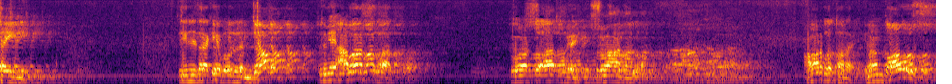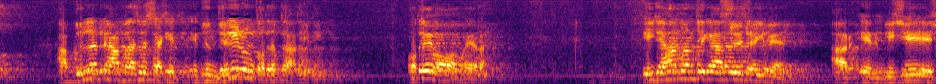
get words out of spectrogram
চাইনি। তিনি তাকে বললেন, যাও, তুমি আবার সলাৎ তোমার সলাৎ হয়ে গেছে আমার কথা নয়, ইমাম তাউস আব্দুল্লাহ আব্বাসের সাকিব একজন জলিলুল কদর তাবিঈ। অতএব, আমার ভাইয়েরা, এই জাহান্নাম থেকে আশ্রয় চাইবেন। আর এর বিশেষ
